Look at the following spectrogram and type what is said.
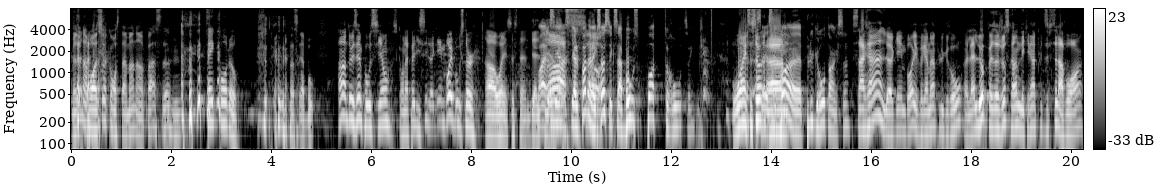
Imagine avoir ça constamment en face, là. Take photo. ça serait beau. En deuxième position, ce qu'on appelle ici le Game Boy Booster. Ah ouais, ça c'était une belle Ouais, pièce. ce qui- Ah, ce qui est le fun ça. avec ça, c'est que ça booste pas trop, tu sais. Ouais, c'est ça. C'est c'est Euh, pas euh, plus gros tant que ça. Ça rend le Game Boy vraiment plus gros. Euh, La loupe faisait juste rendre l'écran plus difficile à voir.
